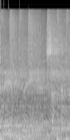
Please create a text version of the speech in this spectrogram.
that everything, something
